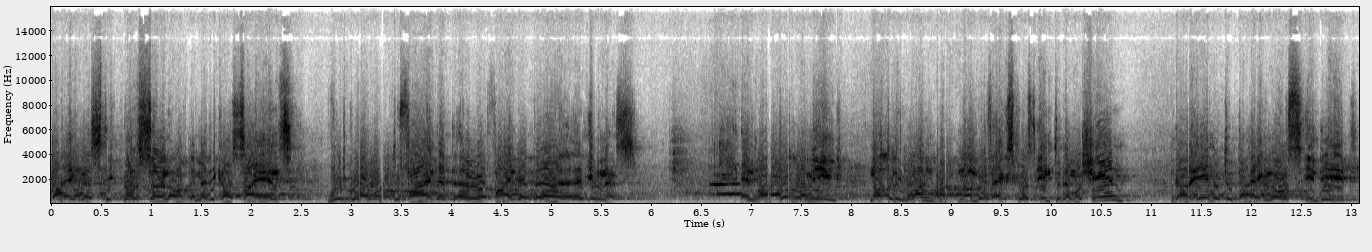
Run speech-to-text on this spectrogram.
diagnostic person of the medical science would go about to find that, uh, find that uh, illness. And by programming not only one but number of experts into the machine, they are able to diagnose indeed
